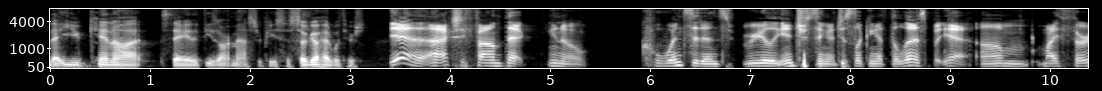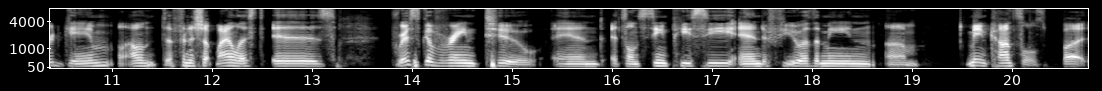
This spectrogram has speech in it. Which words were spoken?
that you cannot say that these aren't masterpieces. So go ahead with yours. yeah, I actually found that you know coincidence really interesting. at Just looking at the list, but yeah, um, my third game on to finish up my list is Risk of Rain Two, and it's on Steam PC and a few of the main um main consoles, but.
